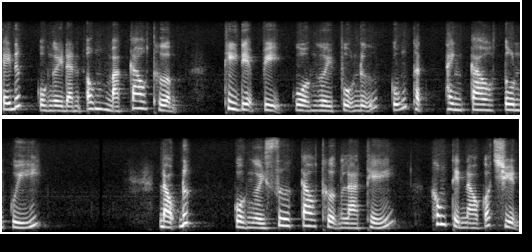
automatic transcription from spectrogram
cái đức của người đàn ông mà cao thượng thì địa vị của người phụ nữ cũng thật thanh cao tôn quý. Đạo đức của người xưa cao thượng là thế, không thể nào có chuyện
